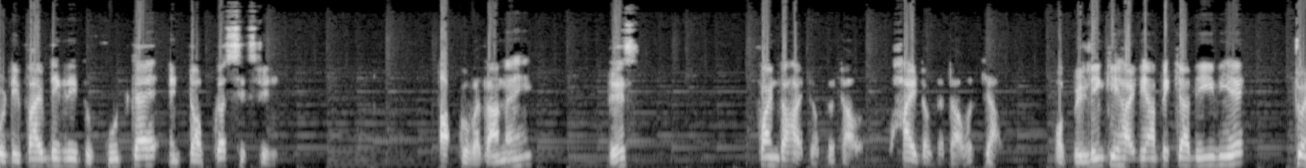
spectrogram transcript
45 डिग्री तो फुट का है एंड टॉप का 60 डिग्री आपको बताना है this find the height of the tower height of the tower क्या? हो और बिल्डिंग की हाइट यहाँ पे क्या दी हुई है? 20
